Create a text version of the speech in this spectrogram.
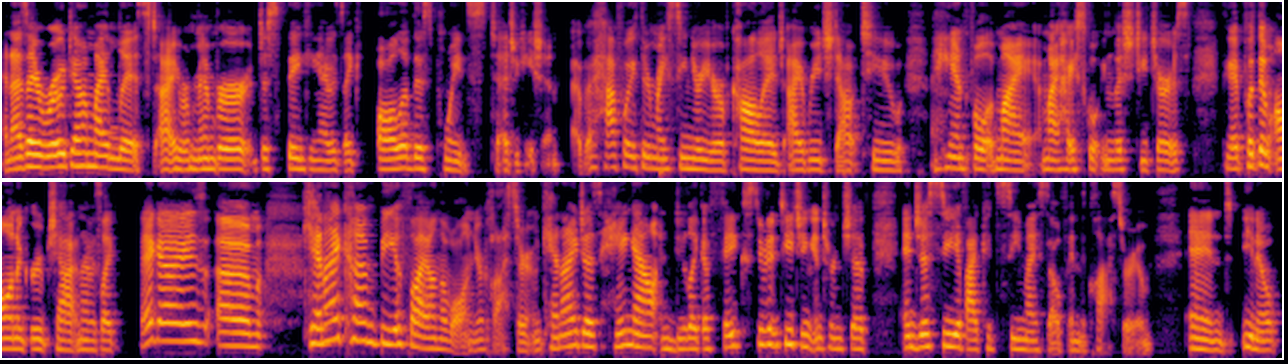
And as I wrote down my list, I remember just thinking, I was like, all of this points to education. Halfway through my senior year of college, I reached out to a handful of my my high school English teachers. I think I put them all in a group chat and I was like, "Hey guys, um can I come be a fly on the wall in your classroom? Can I just hang out and do like a fake student teaching internship and just see if I could see myself in the classroom?" And, you know,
